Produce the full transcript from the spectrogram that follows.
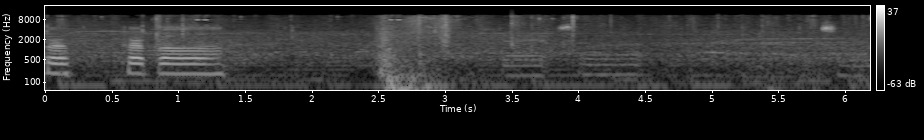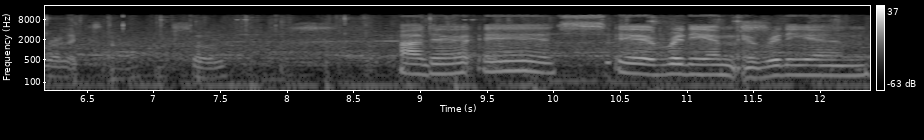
pur- purple. I'm. Ah, there is Eridium, Eridium.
